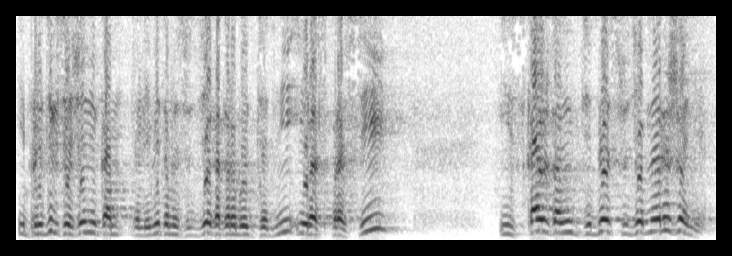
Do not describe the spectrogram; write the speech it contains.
и приди к священникам, левитам и судье, которые будут те дни, и расспроси, и скажут они тебе судебное решение –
